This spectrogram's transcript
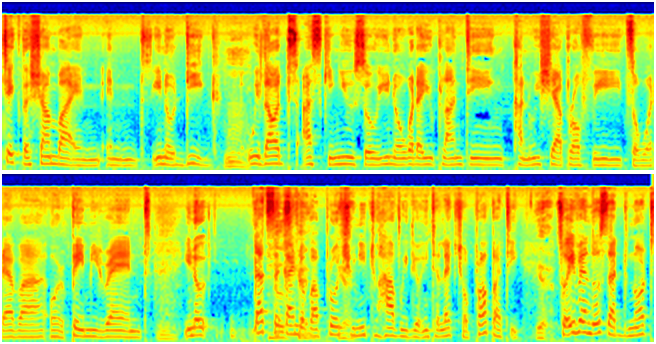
Take the shamba and, and you know dig mm. without asking you. So you know what are you planting? Can we share profits or whatever, or pay me rent? Mm. You know that's the Those kind of approach yeah. you need to have with your intellectual property. Yeah. So even those that do not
